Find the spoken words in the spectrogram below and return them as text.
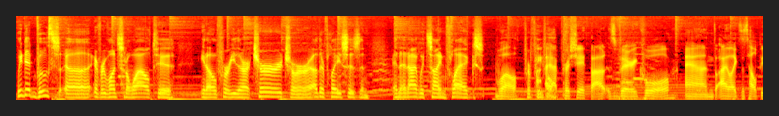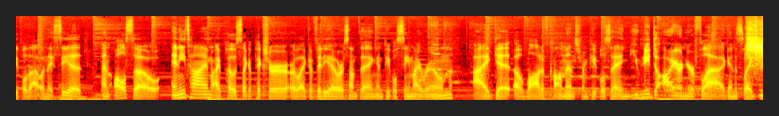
we did booths uh, every once in a while to, you know, for either our church or other places, and and then I would sign flags. Well, for people. I appreciate that. It's very cool. And I like to tell people that when they see it. And also, anytime I post like a picture or like a video or something and people see my room, I get a lot of comments from people saying, You need to iron your flag. And it's like, You,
